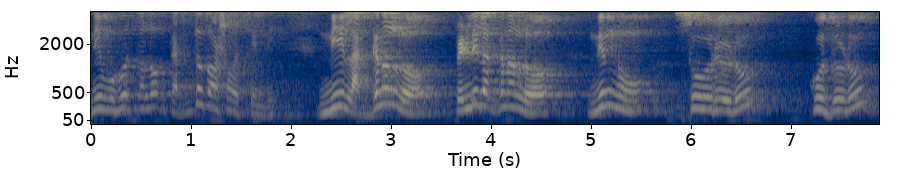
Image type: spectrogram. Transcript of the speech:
నీ ముహూర్తంలో ఒక పెద్ద దోషం వచ్చింది. నీ లగ్నంలో పెళ్ళి లగ్నంలో నిన్ను సూర్యుడు కుజుడు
